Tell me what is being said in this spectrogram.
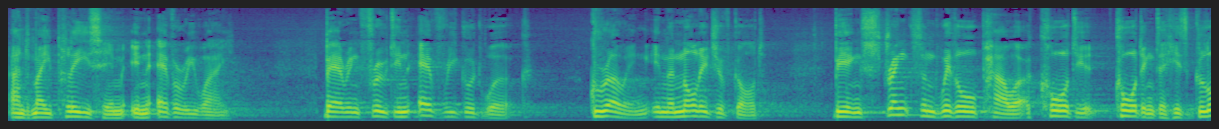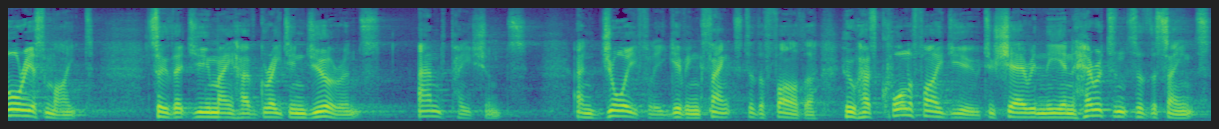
and may please Him in every way, bearing fruit in every good work, growing in the knowledge of God being strengthened with all power according to his glorious might, so that you may have great endurance and patience, and joyfully giving thanks to the Father who has qualified you to share in the inheritance of the saints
